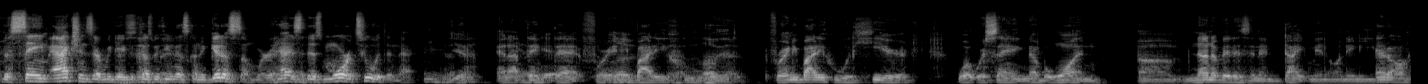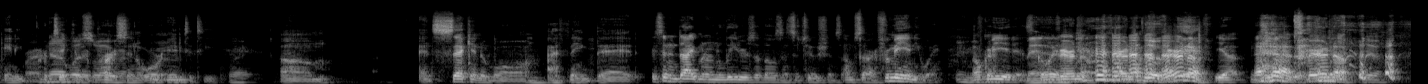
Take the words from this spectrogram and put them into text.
the same actions every day because we think that's going to get us somewhere. It has, there's more to it than that. Yeah, and I think Yeah. that for anybody who would, that. for anybody who would hear what we're saying, number one, um, none of it is an indictment on any At all. any None particular whatsoever. person or entity. Right. Um, and second of all, I think that It's an indictment on the leaders of those institutions. I'm sorry. For me, anyway. For Okay. me, it is. Man, Go ahead. fair enough, fair enough, fair enough, Yeah. fair enough.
